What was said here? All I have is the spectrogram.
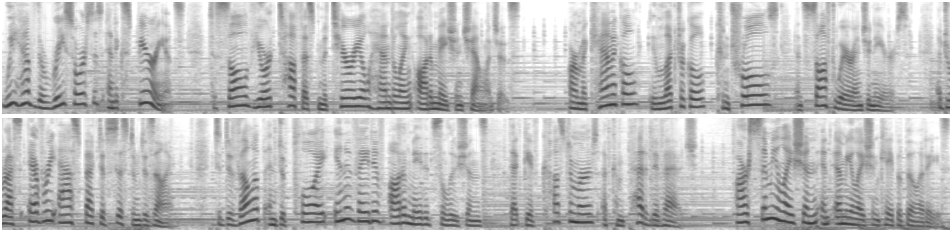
we have the resources and experience to solve your toughest material handling automation challenges. Our mechanical, electrical, controls, and software engineers address every aspect of system design to develop and deploy innovative automated solutions that give customers a competitive edge. Our simulation and emulation capabilities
